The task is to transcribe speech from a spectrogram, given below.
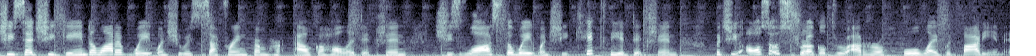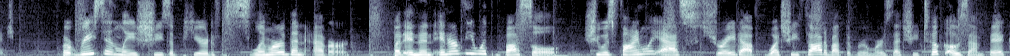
She said she gained a lot of weight when she was suffering from her alcohol addiction. She's lost the weight when she kicked the addiction, but she also struggled throughout her whole life with body image. But recently, she's appeared slimmer than ever. But in an interview with Bustle, she was finally asked straight up what she thought about the rumors that she took Ozempic,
